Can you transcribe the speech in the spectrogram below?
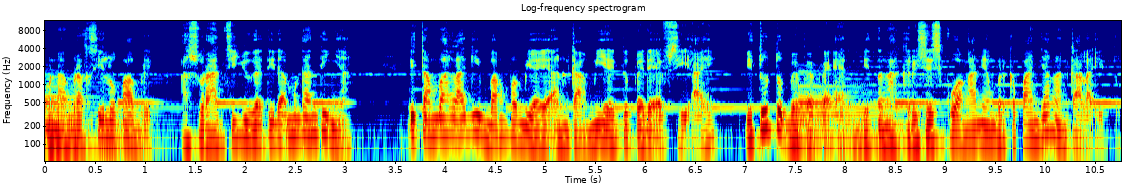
menabrak silo pabrik. Asuransi juga tidak menggantinya. Ditambah lagi bank pembiayaan kami yaitu PDFCI ditutup BPPN di tengah krisis keuangan yang berkepanjangan kala itu.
